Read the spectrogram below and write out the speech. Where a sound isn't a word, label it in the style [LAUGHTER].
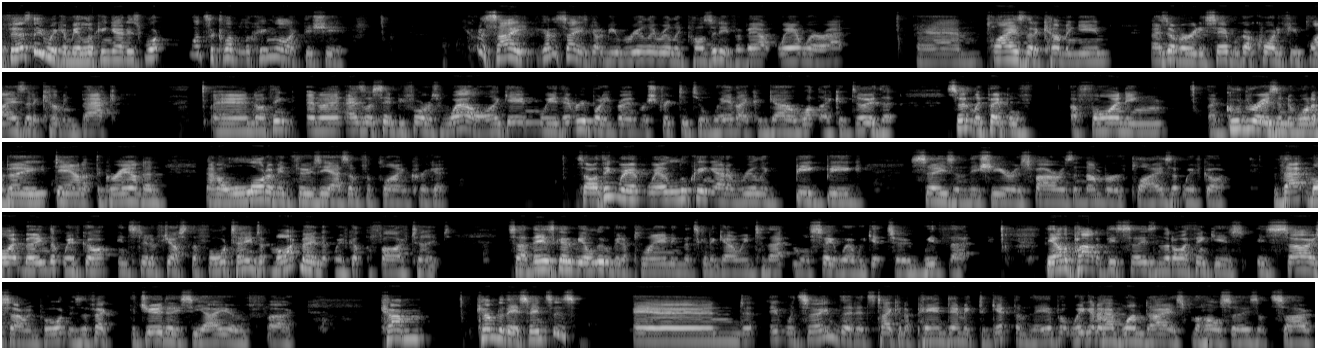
The first thing we can be looking at is what what's the club looking like this year. You got to say, you got to say, he's got to be really, really positive about where we're at um, players that are coming in. As I've already said, we've got quite a few players that are coming back. And I think, and I, as I said before as well, again, with everybody being restricted to where they could go and what they could do, that certainly people are finding a good reason to want to be down at the ground and, and a lot of enthusiasm for playing cricket. So I think we're, we're looking at a really big, big season this year as far as the number of players that we've got. That might mean that we've got, instead of just the four teams, it might mean that we've got the five teams. So there's going to be a little bit of planning that's going to go into that, and we'll see where we get to with that. The other part of this season that I think is is so so important is the fact the GDCA have uh, come come to their senses, and it would seem that it's taken a pandemic to get them there. But we're going to have one days for the whole season, so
